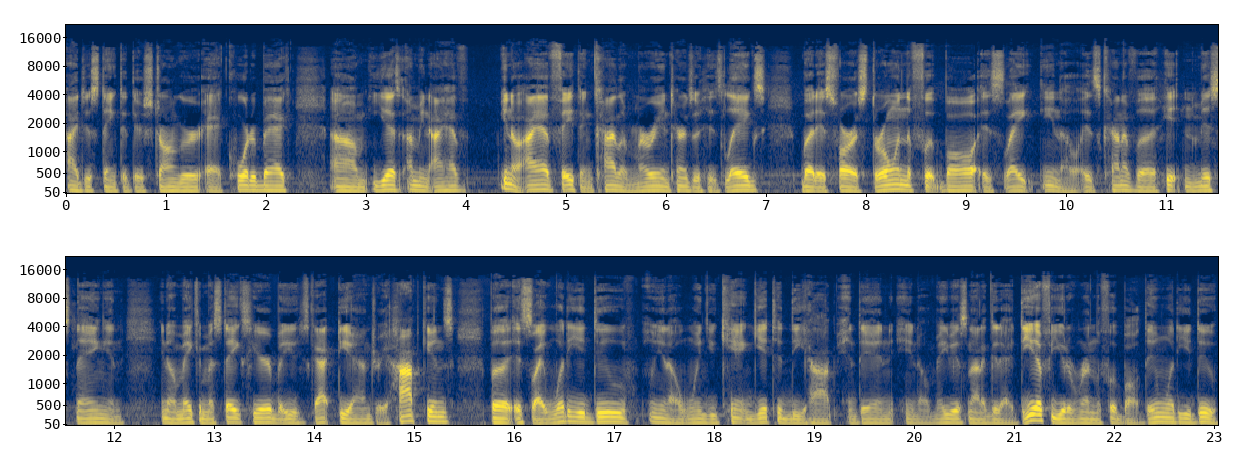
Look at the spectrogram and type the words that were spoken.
I just think that they're stronger at quarterback. Um, yes, I mean I have you know, I have faith in Kyler Murray in terms of his legs, but as far as throwing the football, it's like, you know, it's kind of a hit and miss thing and, you know, making mistakes here, but he's got DeAndre Hopkins, but it's like, what do you do, you know, when you can't get to D Hop and then, you know, maybe it's not a good idea for you to run the football. Then what do you do?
